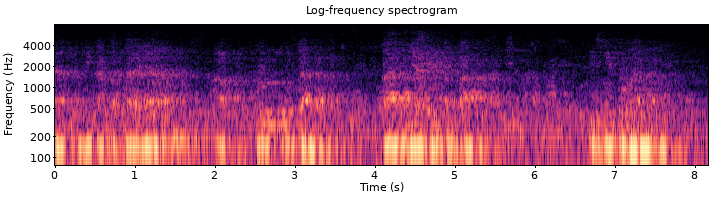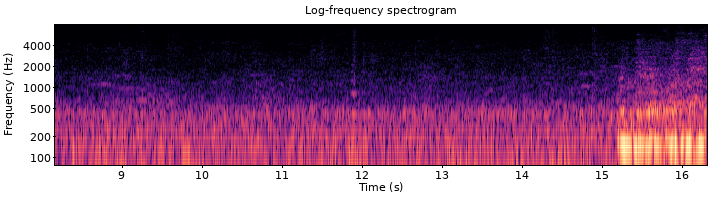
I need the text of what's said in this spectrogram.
dan kita percaya waktu sudah banyak di tempat sisi Tuhan untuk proses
